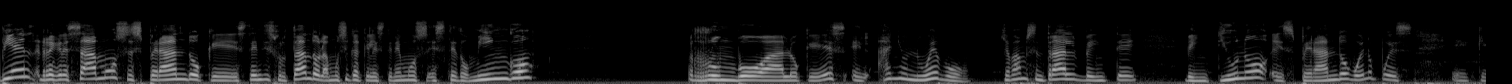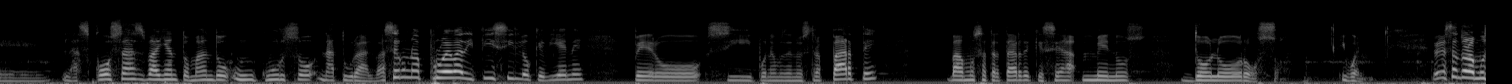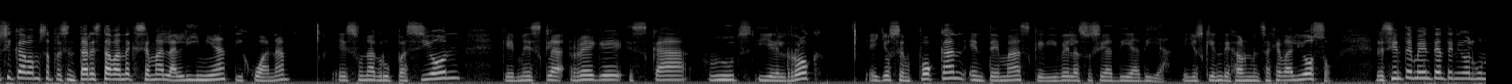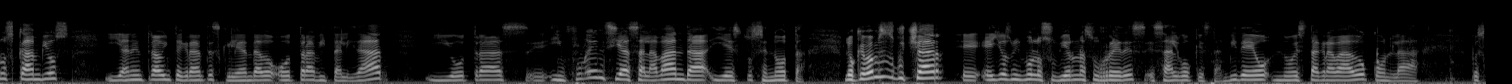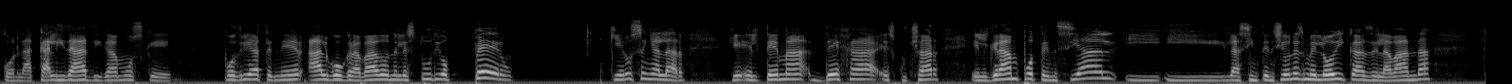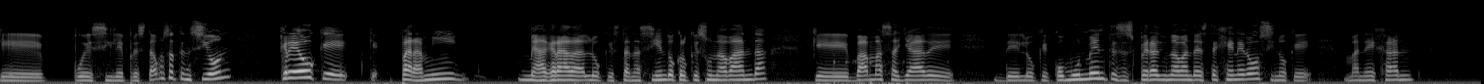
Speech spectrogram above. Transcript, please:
Bien, regresamos esperando que estén disfrutando la música que les tenemos este domingo rumbo a lo que es el año nuevo. Ya vamos a entrar al 2021 esperando, bueno, pues eh, que las cosas vayan tomando un curso natural. Va a ser una prueba difícil lo que viene, pero si ponemos de nuestra parte, vamos a tratar de que sea menos doloroso. Y bueno, regresando a la música, vamos a presentar esta banda que se llama La Línea Tijuana. Es una agrupación que mezcla reggae, ska, roots y el rock. Ellos se enfocan en temas que vive la sociedad día a día. Ellos quieren dejar un mensaje valioso. Recientemente han tenido algunos cambios y han entrado integrantes que le han dado otra vitalidad y otras eh, influencias a la banda y esto se nota. Lo que vamos a escuchar, eh, ellos mismos lo subieron a sus redes, es algo que está en video, no está grabado con la, pues con la calidad, digamos que podría tener algo grabado en el estudio, pero quiero señalar que el tema deja escuchar el gran potencial y, las intenciones melódicas de la banda que pues si le prestamos atención creo que, que, para mí me agrada lo que están haciendo. Creo que es una banda que va más allá de, de lo que comúnmente se espera de una banda de este género sino que manejan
